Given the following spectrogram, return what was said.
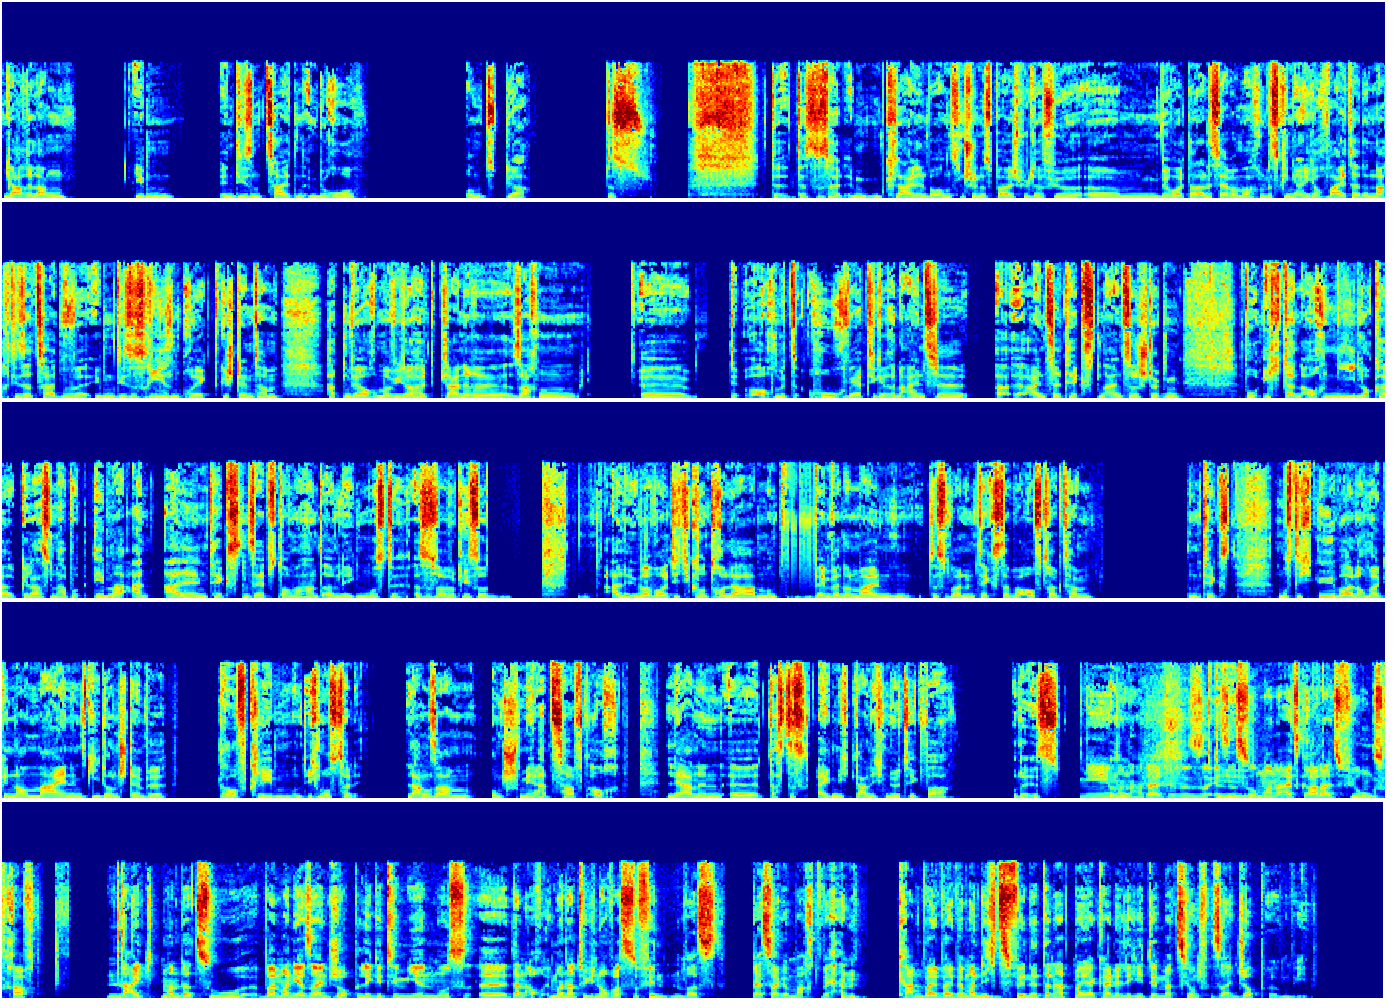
jahrelang eben in diesen Zeiten im Büro und ja, das das ist halt im Kleinen bei uns ein schönes Beispiel dafür. Ähm, wir wollten alles selber machen. Das ging eigentlich auch weiter. Dann nach dieser Zeit, wo wir eben dieses Riesenprojekt gestemmt haben, hatten wir auch immer wieder halt kleinere Sachen, äh, auch mit hochwertigeren Einzel äh, Einzeltexten, Einzelstücken, wo ich dann auch nie locker gelassen habe und immer an allen Texten selbst nochmal Hand anlegen musste. Also es war wirklich so, alle über wollte ich die Kontrolle haben und wenn wir dann mal das bei einem Texter beauftragt haben, einen Text, musste ich überall nochmal genau meinen Gidon-Stempel draufkleben und ich musste halt langsam und schmerzhaft auch lernen, äh, dass das eigentlich gar nicht nötig war oder ist. Nee, Also, man hat halt, es ist, es ist so, man als gerade als Führungskraft neigt man dazu, weil man ja seinen Job legitimieren muss, äh, dann auch immer natürlich noch was zu finden, was besser gemacht werden kann, weil, weil wenn man nichts findet, dann hat man ja keine Legitimation für seinen Job irgendwie.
